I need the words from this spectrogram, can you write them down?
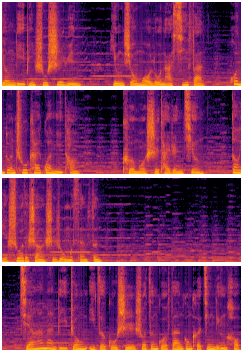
清李斌书诗云：“英雄末路拿稀饭，混沌初开灌米汤。”刻磨世态人情，倒也说得上是入木三分。《钱安漫笔》中一则故事说，曾国藩攻克金陵后，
